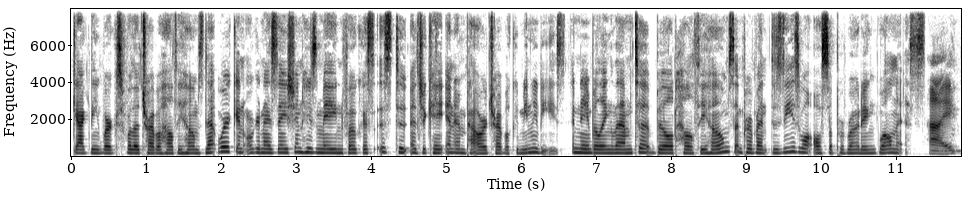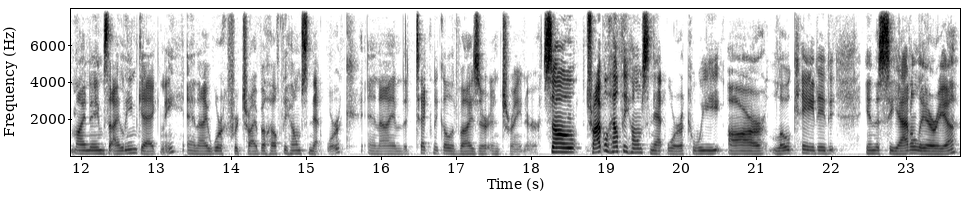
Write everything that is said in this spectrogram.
Gagney works for the Tribal Healthy Homes Network, an organization whose main focus is to educate and empower tribal communities, enabling them to build healthy homes and prevent disease while also promoting wellness. Hi, my name's Aileen Gagney, and I work for Tribal Healthy Homes Network, and I am the technical advisor and trainer. So, Tribal Healthy Homes Network, we are located in the Seattle area.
